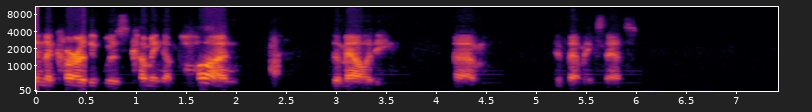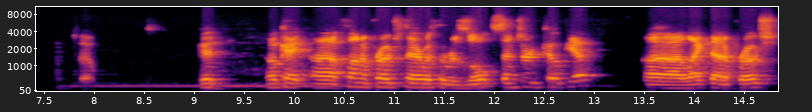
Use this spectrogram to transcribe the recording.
in the car that was coming upon the malady, um, that makes sense. So. Good. Okay. Uh, fun approach there with the result centered copia. Uh, I like that approach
